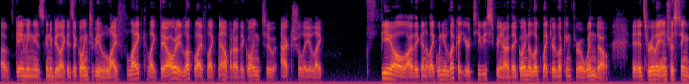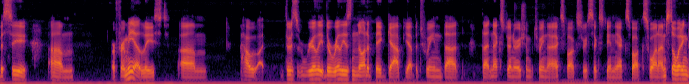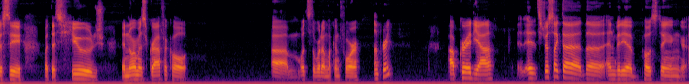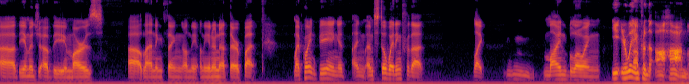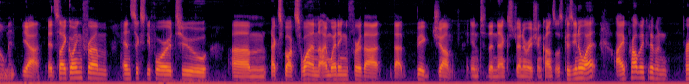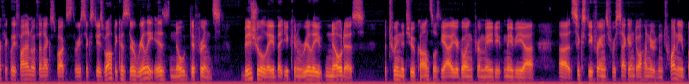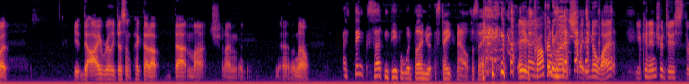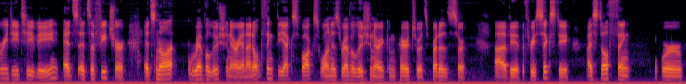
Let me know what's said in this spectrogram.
of gaming is going to be like. Is it going to be lifelike? Like they already look lifelike now, but are they going to actually like feel are they going to like when you look at your tv screen are they going to look like you're looking through a window it's really interesting to see um, or for me at least um, how I- there's really there really is not a big gap yet between that that next generation between the xbox 360 and the xbox one. I'm still waiting to see what this huge enormous graphical um, what's the word i'm looking for? Upgrade? upgrade yeah. It's just like the the nvidia posting uh, the image of the mars uh, landing thing on the on the internet there but my point being it i'm, I'm still waiting for that like mind-blowing You're waiting Up- for the aha moment. yeah, it's like going from N64 to um, Xbox One. I'm waiting for that that big jump into the next generation consoles because you know what? I probably could have been perfectly fine with an Xbox 360 as well because there really is no difference visually that you can really notice between the two consoles. Yeah, you're going from maybe maybe uh, uh, 60 frames per second to 120, but the eye really doesn't pick that up that much, and I'm I don't know. I think certain people would burn you at the stake now for saying. Hey, Pretty much. But you know what? You can introduce 3D TV. It's it's a feature. It's not revolutionary, and I don't think the Xbox One is revolutionary compared to its predecessor, uh, the the 360. I still think we're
